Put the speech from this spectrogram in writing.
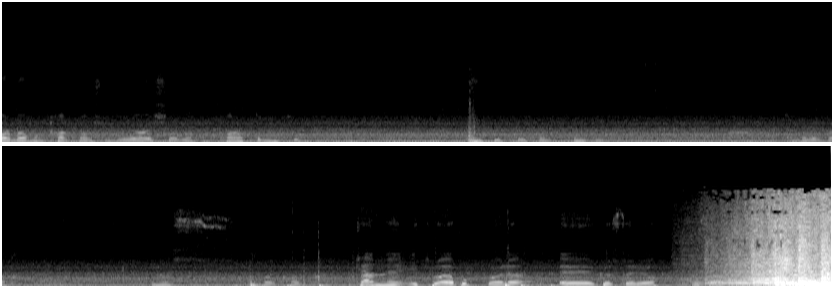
Umarım ben bunu tanıtmamışımdır ya inşallah. Tanıttım mı ki? Kendine intro yapıp böyle e, gösteriyor. Mesela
